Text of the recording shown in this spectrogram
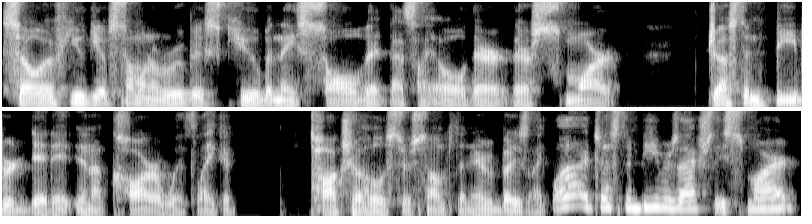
So if you give someone a Rubik's cube and they solve it, that's like, oh, they're they're smart. Justin Bieber did it in a car with like a talk show host or something. Everybody's like, "What? Justin Bieber's actually smart."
